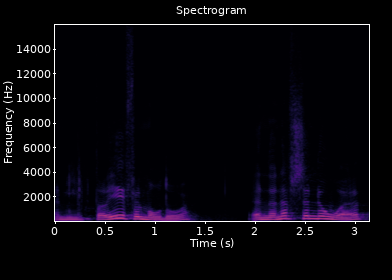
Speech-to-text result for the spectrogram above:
الطريف في الموضوع إن نفس النواب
